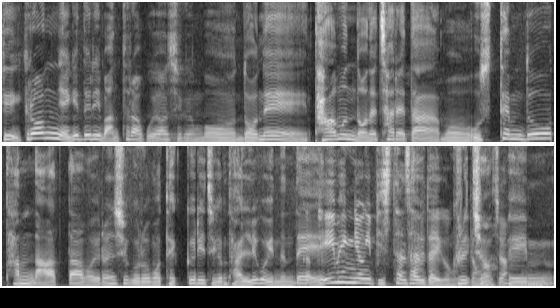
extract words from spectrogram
그, 그런 얘기들이 많더라고요. 지금 뭐 너네 다음은 너네 차례다. 뭐 오스템도 답 나왔다. 뭐 이런 식으로 뭐 댓글이 지금 달리고 있는데 그러니까 배임 횡령이 비슷한 사유다 이건 그렇죠. 거죠. 배임 음.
